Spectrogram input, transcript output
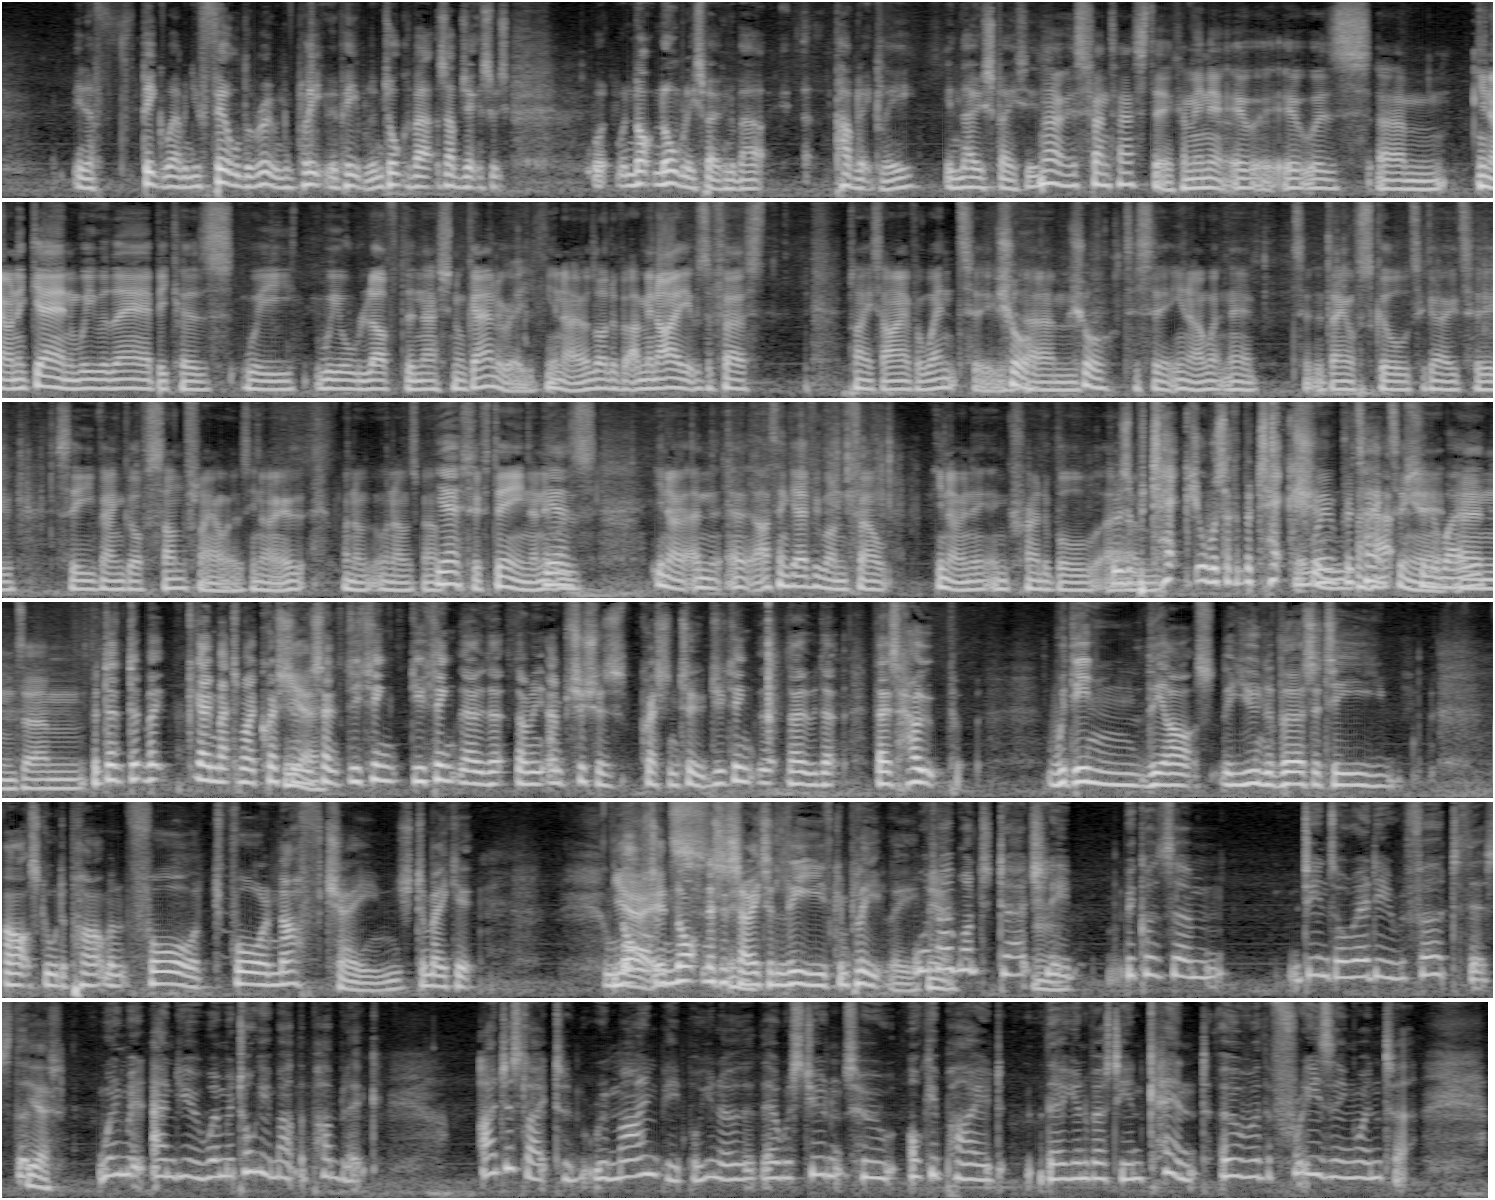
in a big way. I mean, you filled the room completely with people and talked about subjects which were not normally spoken about publicly in those spaces. No, it's fantastic. I mean, it it, it was um, you know, and again, we were there because we we all loved the National Gallery. You know, a lot of I mean, I it was the first place I ever went to. Sure, um, sure. To see, you know, I went there to the day off school to go to see Van Gogh's Sunflowers. You know, when I when I was about Yes. fifteen, and it was, you know, and uh, I think everyone felt. You know, an incredible. It was a um, protection, almost like a protection, we were protecting perhaps, it, in a way. and um, But, d- d- but going back to my question, in a sense, do you think? Do you think though that I mean, and Patricia's question too? Do you think that though that there's hope within the arts, the university art school department for for enough change to make it Yeah, not, it's- not necessary to leave completely? What Yeah. I wanted to actually, because um, Dean's already referred to this, that Yes. when we and you when we're talking about the public, I'd just like to remind people, you know, that there were students who occupied their university in Kent over the freezing winter,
